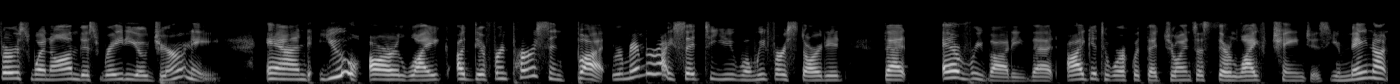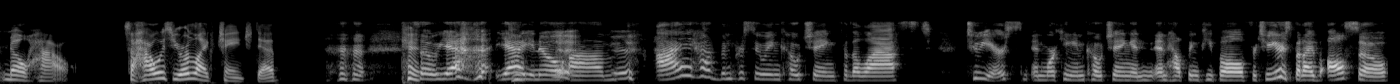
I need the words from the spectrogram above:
first went on this radio journey. And you are like a different person. But remember, I said to you when we first started that everybody that I get to work with that joins us, their life changes. You may not know how. So, how has your life changed, Deb? so yeah, yeah, you know, um, I have been pursuing coaching for the last two years and working in coaching and, and helping people for two years but i've also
